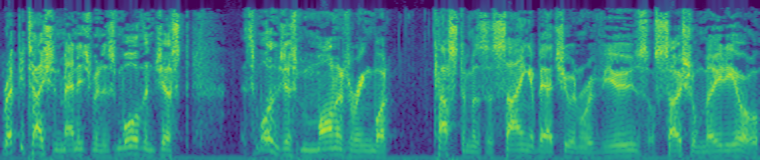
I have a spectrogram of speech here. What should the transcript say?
Reputation management is more than just it's more than just monitoring what customers are saying about you in reviews or social media or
